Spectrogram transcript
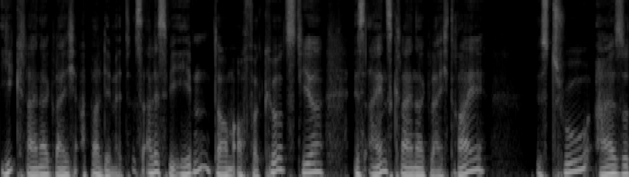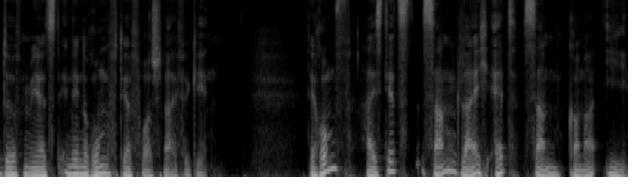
i kleiner gleich upper limit. Ist alles wie eben, darum auch verkürzt hier. Ist 1 kleiner gleich 3, ist true, also dürfen wir jetzt in den Rumpf der Vorschleife gehen. Der Rumpf heißt jetzt sum gleich add sum, i.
